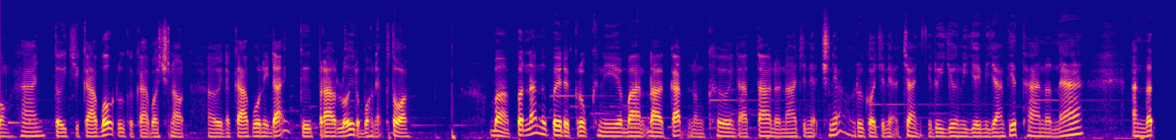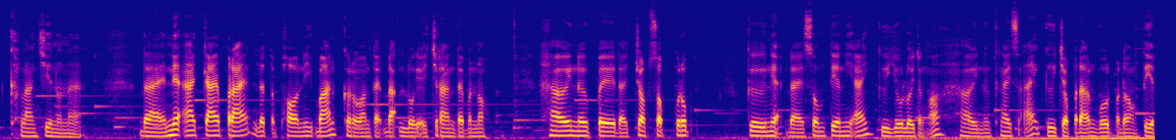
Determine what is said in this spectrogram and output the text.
បង្ហាញទៅជាការវោតឬក៏ការបោះឆ្នោតហើយនៅការវោតនេះដែរគឺប្រើលុយរបស់អ្នកផ្ទាល់ បាទប៉ុន្តែនៅពេលដែលគ្រប់គ្នាបានដើរកាត់នឹងឃើញថាតើនរណាជាអ្នកឈ្នះឬក៏ជាអ្នកចាញ់ឬយើងនិយាយម្យ៉ាងទៀតថានរណាអាណិតខ្លាំងជានរណាដែលអ្នកអាចកែប្រែលទ្ធផលនេះបានគ្រាន់តែដាក់លុយឲ្យច្រើនតែប៉ុណ្ណោះហើយនៅពេលដែលចប់សពគ្រប់គឺអ្នកដែលសុំទាននេះឯងគឺយកលុយទាំងអស់ហើយនឹងថ្ងៃស្អែកគឺចាប់ផ្ដើមវោតម្ដងទៀត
